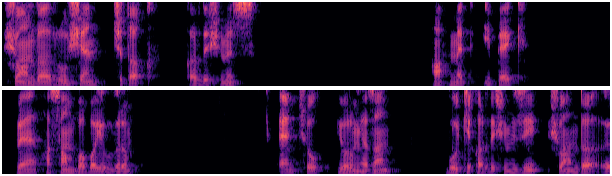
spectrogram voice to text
Şu anda Ruşen Çıtak kardeşimiz, Ahmet İpek ve Hasan Baba Yıldırım en çok yorum yazan bu iki kardeşimizi şu anda e,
